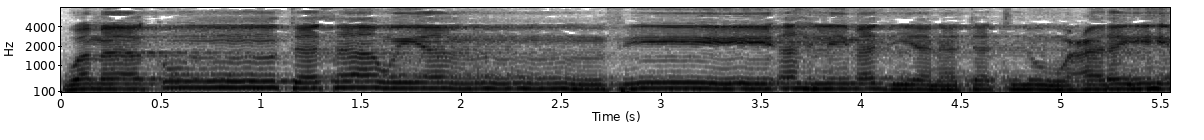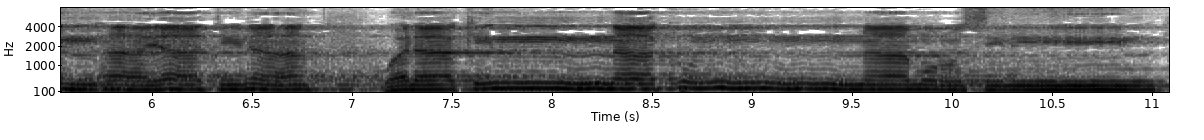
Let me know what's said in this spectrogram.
وما كنت ثاويا في أهل مدين تتلو عليهم آياتنا ولكننا كنا مرسلين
